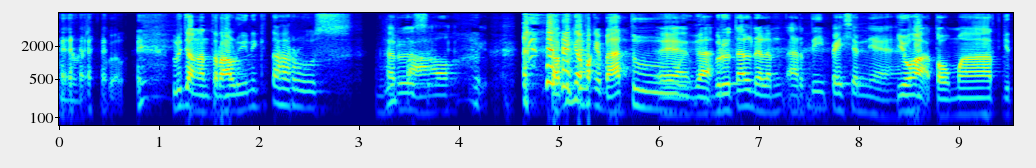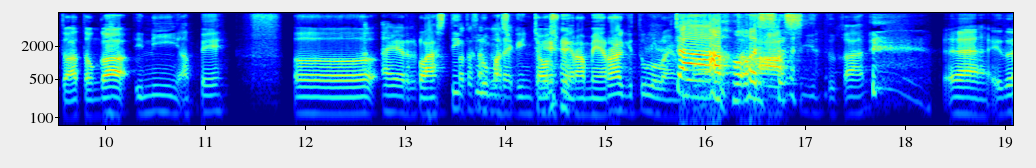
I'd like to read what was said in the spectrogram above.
menurut lu jangan terlalu ini kita harus Harus- brutal. tapi nggak pakai batu Ya, nggak brutal dalam arti passionnya. yoha tomat gitu atau enggak ini apa eh air plastik lu masukin caos merah-merah gitu lu lempar Caos. gitu kan Nah, itu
